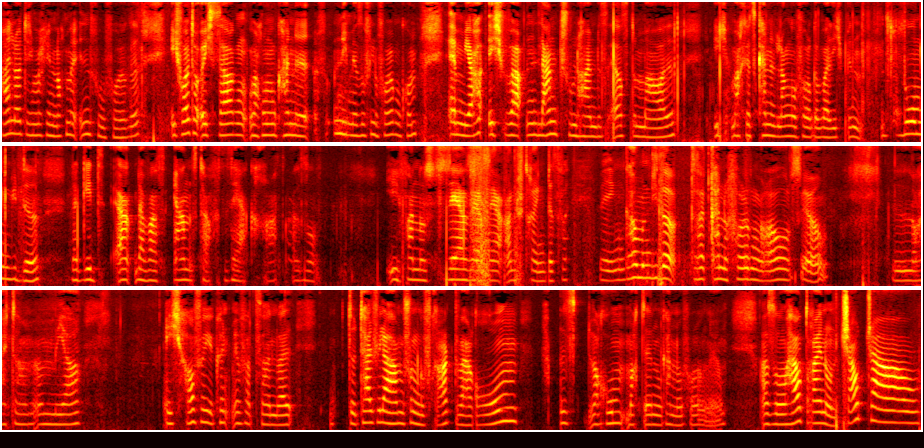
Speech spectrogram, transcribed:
Hi Leute, ich mache hier noch eine Infofolge. Ich wollte euch sagen, warum keine nicht mehr so viele Folgen kommen. Ähm, ja, ich war in Landschulheim das erste Mal. Ich mache jetzt keine lange Folge, weil ich bin so müde. Da geht, da war es ernsthaft sehr krass. Also ich fand es sehr, sehr, sehr anstrengend. Deswegen kommen diese Zeit keine Folgen raus. Ja, Leute, ähm, ja. Ich hoffe, ihr könnt mir verzeihen, weil total viele haben schon gefragt, warum ist, warum macht denn keine Folgen mehr. Also haut rein und ciao, ciao.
